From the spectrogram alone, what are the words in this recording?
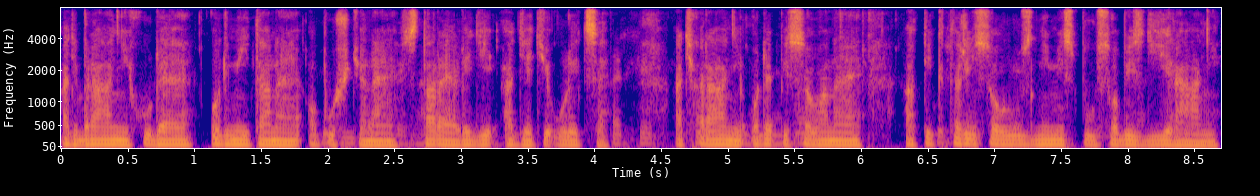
Ať brání chudé, odmítané, opuštěné, staré lidi a děti ulice. Ať chrání odepisované a ty, kteří jsou různými způsoby zdíráni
